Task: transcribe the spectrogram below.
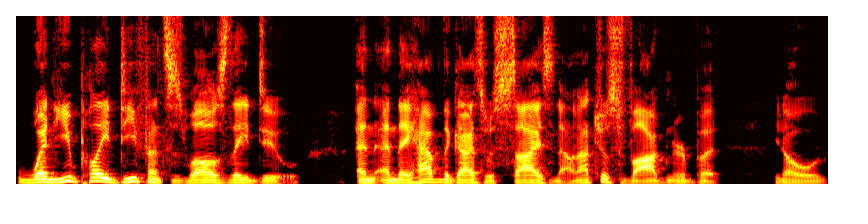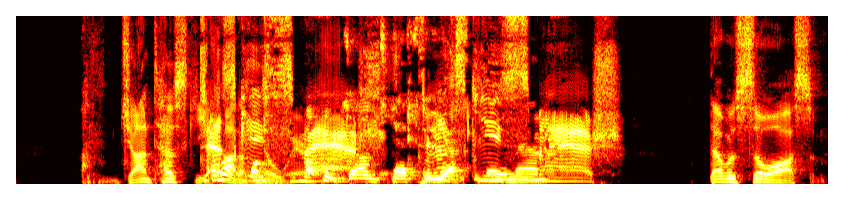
when you play defense as well as they do, and and they have the guys with size now, not just Wagner, but you know, Jon Teske out of nowhere. smash. Jon Teske yesterday, Teske man. smash. That was so awesome.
